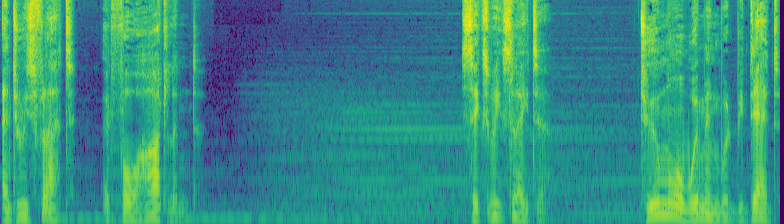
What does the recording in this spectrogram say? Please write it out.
and to his flat at Four Hartland. Six weeks later, two more women would be dead,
